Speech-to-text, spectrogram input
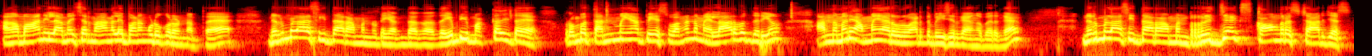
அங்கே மாநில அமைச்சர் நாங்களே பணம் கொடுக்குறோன்னப்ப நிர்மலா சீதாராமனுடைய அந்த அந்த- அதை எப்படி மக்கள்கிட்ட ரொம்ப தன்மையாக பேசுவாங்க நம்ம எல்லாருக்கும் தெரியும். அந்த மாதிரி அம்மையார் ஒரு வார்த்தை பேசியிருக்காங்க பாருங்க. Nirmala Sitharaman rejects Congress charges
